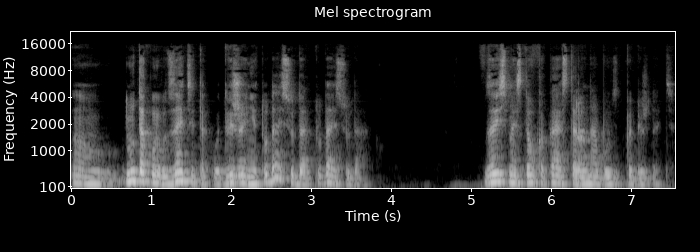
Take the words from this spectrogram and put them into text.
эм, ну, такое вот, знаете, такое движение туда-сюда, туда-сюда. В зависимости от того, какая сторона будет побеждать.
